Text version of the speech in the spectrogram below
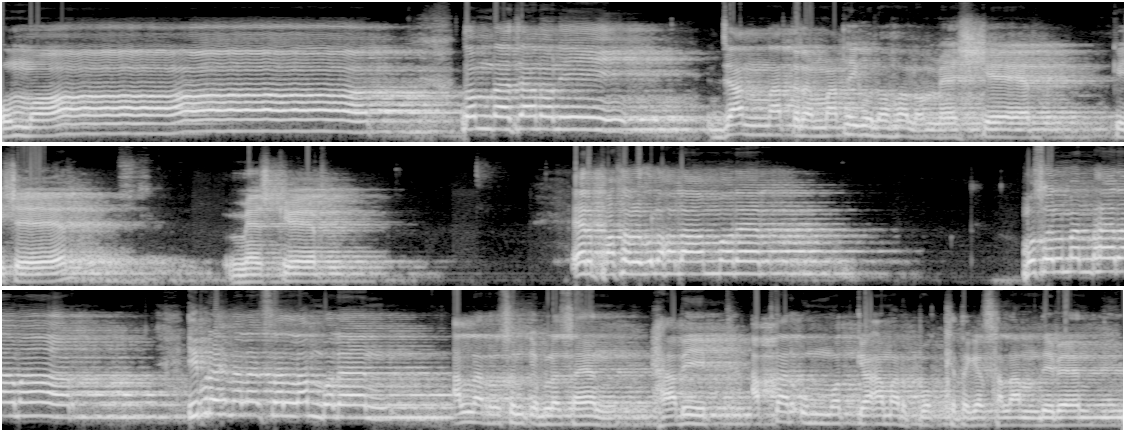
উম্ম তোমরা জানো নি জান্নাতের মাটিগুলো হলো মেশকের। কিসের? মেশকের। এর পাথরগুলো হলো আম্মরের মুসলমান ভাইরা আমার, ইব্রাহিম আলাইসাল্লাম বলেন আল্লাহ রসুলকে বলেছেন, হাবিব, আপনার উম্মতকে আমার পক্ষে থেকে সালাম দিবেন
